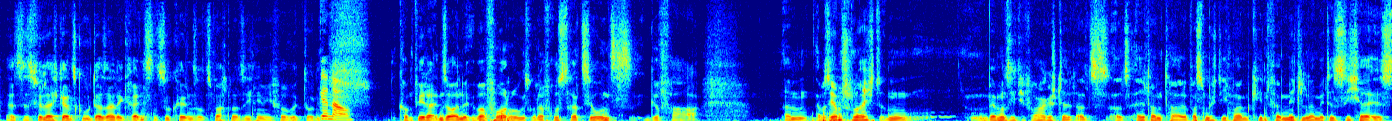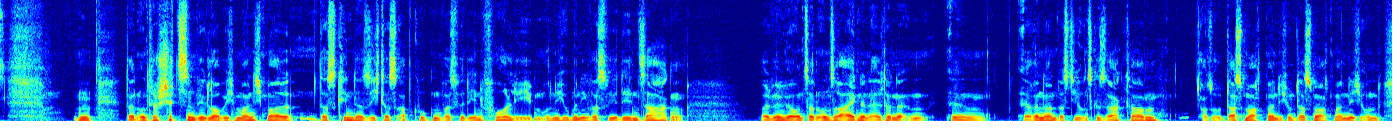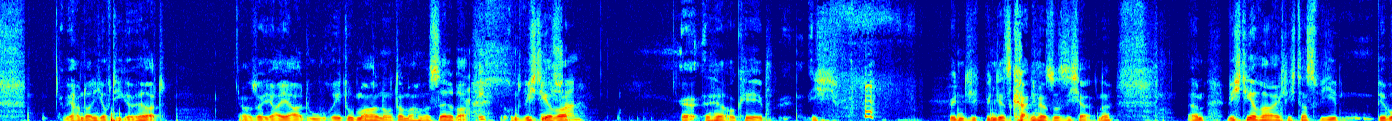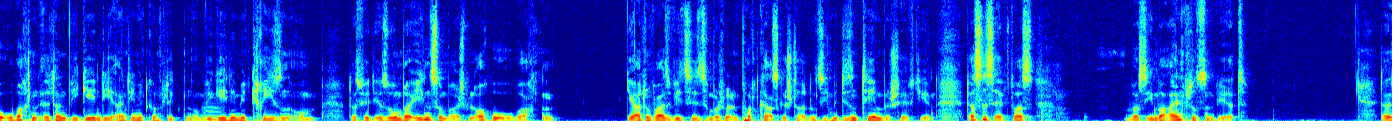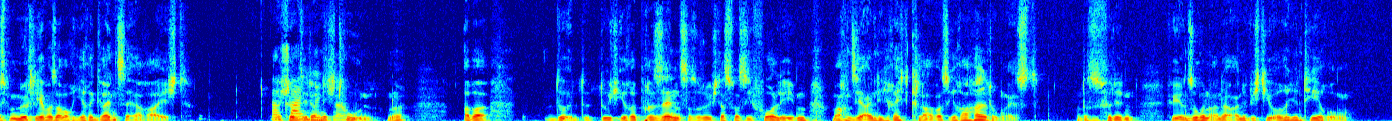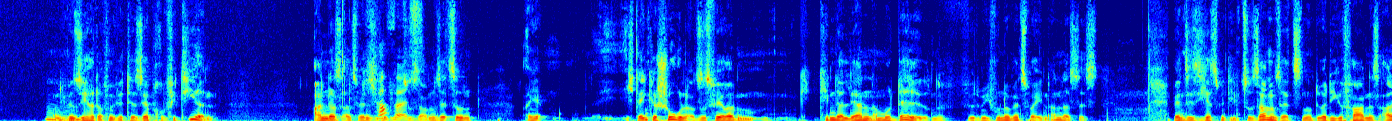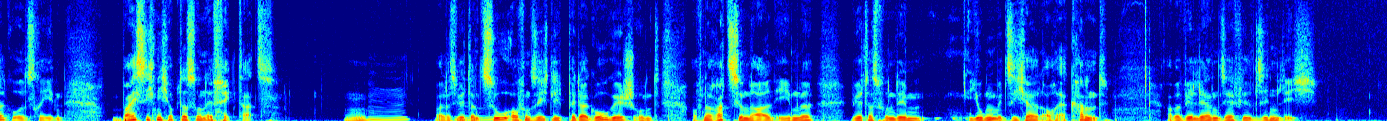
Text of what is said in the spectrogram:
Es ist vielleicht ganz gut, da seine Grenzen zu kennen, sonst macht man sich nämlich verrückt und genau. kommt wieder in so eine Überforderungs- oder Frustrationsgefahr. Ähm, aber Sie haben schon recht, ähm, wenn man sich die Frage stellt, als, als Elternteil, was möchte ich meinem Kind vermitteln, damit es sicher ist? Hm. dann unterschätzen wir, glaube ich, manchmal, dass Kinder sich das abgucken, was wir denen vorleben und nicht unbedingt, was wir denen sagen. Weil wenn wir uns an unsere eigenen Eltern äh, erinnern, was die uns gesagt haben, also das macht man nicht und das macht man nicht und wir haben doch nicht auf die gehört. Also ja, ja, du red du mal und dann machen wir es selber. Ja, ich, und wichtiger war, ja, okay, ich bin, ich bin jetzt gar nicht mehr so sicher. Ne? Ähm, wichtiger war eigentlich das, wie wir beobachten Eltern, wie gehen die eigentlich mit Konflikten um, wie mhm. gehen die mit Krisen um. Das wird Ihr Sohn bei Ihnen zum Beispiel auch beobachten. Die Art und Weise, wie Sie zum Beispiel einen Podcast gestalten und sich mit diesen Themen beschäftigen. Das ist etwas, was ihn beeinflussen wird. Da ist möglicherweise auch Ihre Grenze erreicht. Das können Sie da nicht ne? tun. Ne? Aber durch Ihre Präsenz, also durch das, was Sie vorleben, machen Sie eigentlich recht klar, was Ihre Haltung ist. Und das ist für, den, für Ihren Sohn eine, eine wichtige Orientierung. Und ich bin sicher, davon wird er sehr profitieren. Anders als wenn ich, sich mit ihm zusammensetze und ah ich denke schon, also es wäre, Kinder lernen am Modell und würde mich wundern, wenn es bei ihnen anders ist. Wenn sie sich jetzt mit ihm zusammensetzen und über die Gefahren des Alkohols reden, weiß ich nicht, ob das so einen Effekt hat. Hm? Mhm. Weil das wird dann mhm. zu offensichtlich pädagogisch und auf einer rationalen Ebene wird das von dem Jungen mit Sicherheit auch erkannt. Aber wir lernen sehr viel sinnlich.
